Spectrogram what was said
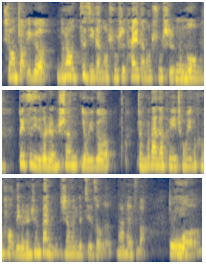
希望找一个能让自己感到舒适，他也感到舒适，能够对自己的一个人生有一个整个大家可以成为一个很好的一个人生伴侣的这样的一个节奏的男孩子吧。对我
